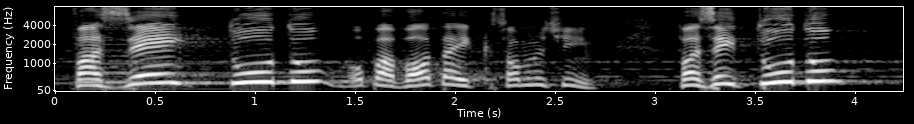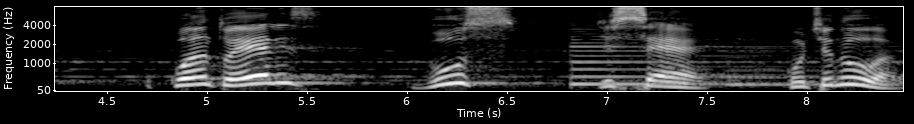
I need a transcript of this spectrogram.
Fazei tudo. Opa, volta aí, só um minutinho. Fazei tudo quanto eles vos disser. Continua.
